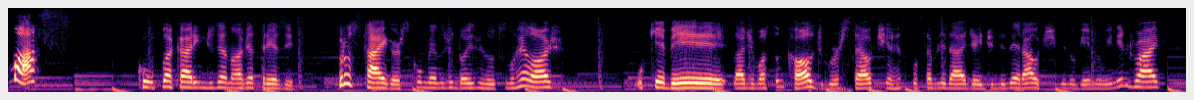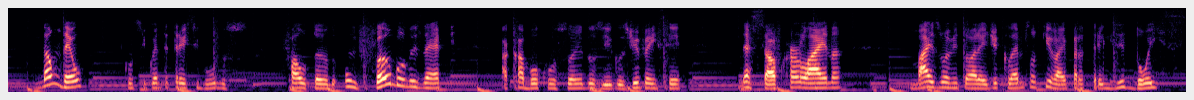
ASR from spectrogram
Mas, com o placar em 19 a 13 para os Tigers com menos de 2 minutos no relógio, o QB lá de Boston College, Gursell, tinha responsabilidade aí de liderar o time no game winning drive. Não deu, com 53 segundos, faltando um fumble no snap, acabou com o sonho dos Eagles de vencer na South Carolina. Mais uma vitória aí de Clemson que vai para 3 e 2.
